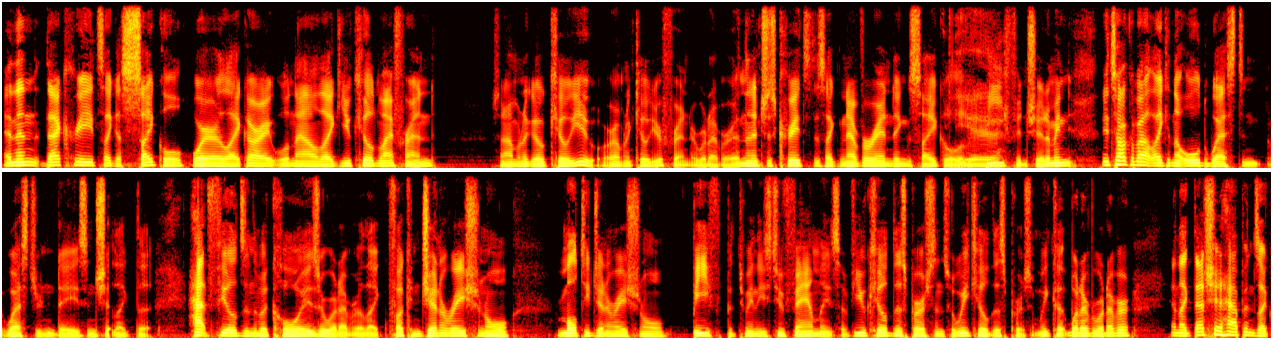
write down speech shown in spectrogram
And then that creates like a cycle where like, all right, well now like you killed my friend, so now I'm gonna go kill you, or I'm gonna kill your friend, or whatever. And then it just creates this like never ending cycle of Yeah. beef and shit. I mean, they talk about like in the old west and western days and shit, like the Hatfields and the McCoys or whatever, like fucking generational, multi generational beef between these two families If you killed this person, so we killed this person, we could whatever, whatever, and like that shit happens like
